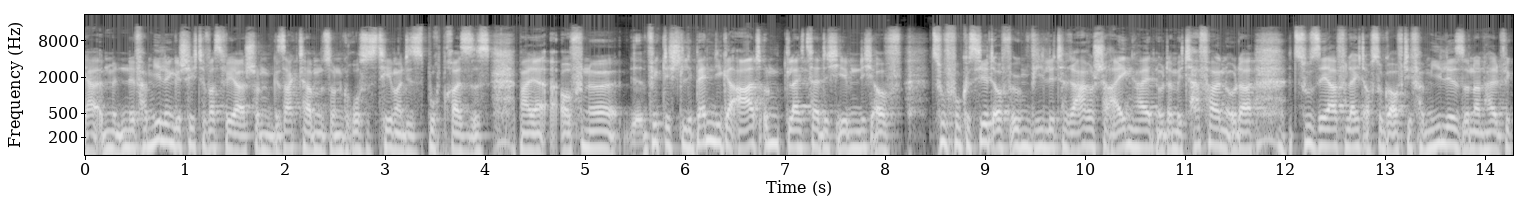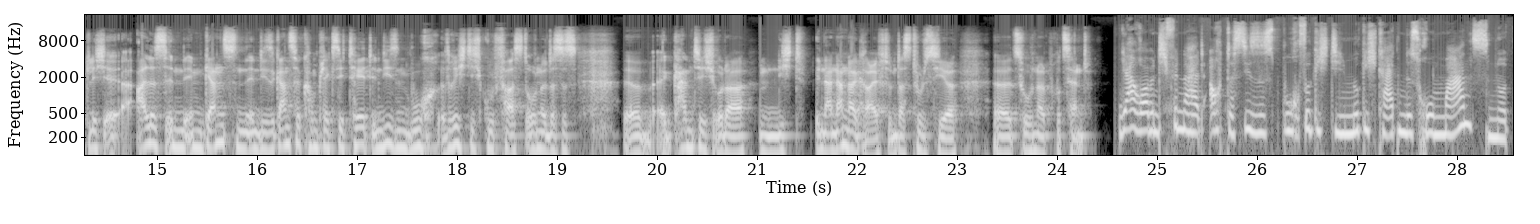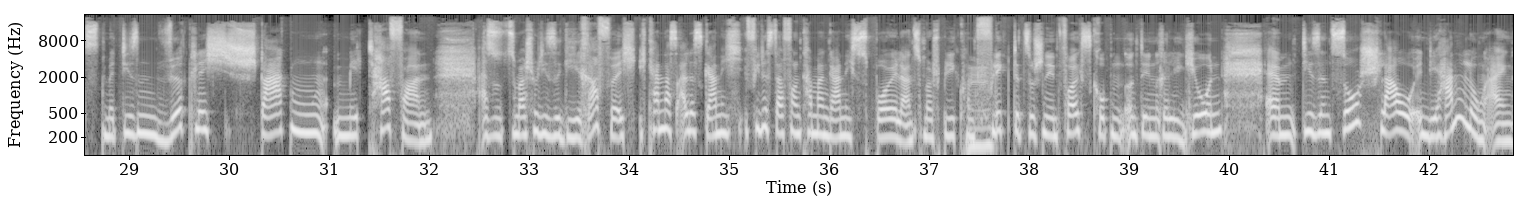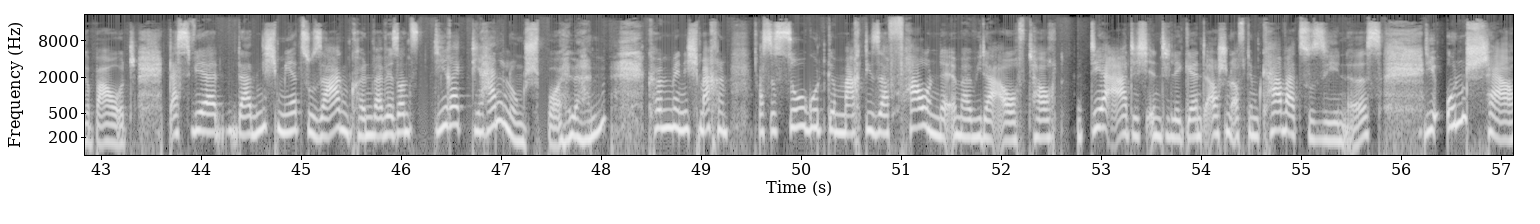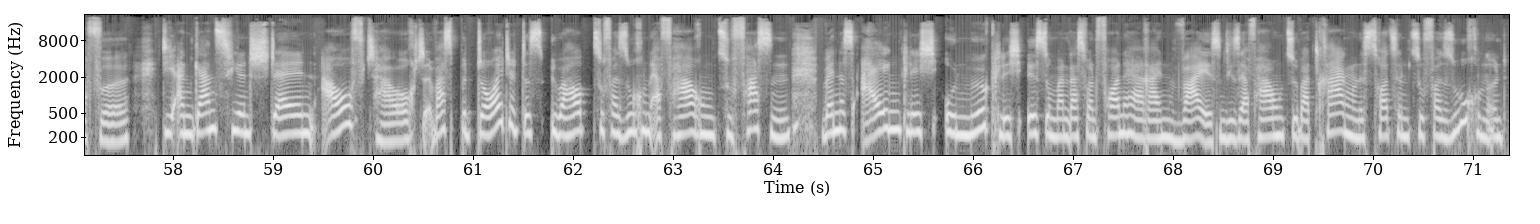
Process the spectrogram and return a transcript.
ja, eine Familiengeschichte, was wir ja schon gesagt haben, so ein großes Thema dieses Buchpreises ist, mal auf eine wirklich lebendige Art und gleichzeitig eben nicht auf zu fokussiert auf irgendwie literarische Eigenheiten oder Metaphern oder zu sehr vielleicht auch sogar auf die Familie, sondern halt wirklich äh, alles in, im Ganzen, in diese ganze Komplexität in diesem Buch richtig gut fasst, ohne dass es äh, kantig oder nicht ineinander greift. Und das tut es hier äh, zu 100 Prozent. Ja, Robin, ich finde halt auch, dass dieses Buch wirklich die Möglichkeiten des Romans nutzt, mit diesen wirklich starken Metaphern. Also zum Beispiel diese Giraffe. Ich, ich kann das alles gar nicht, vieles davon kann man gar nicht spoilern. Zum Beispiel die Konflikte mhm. zwischen den Volksgruppen und den Religionen. Ähm, die sind so schlau in die Handlung eingebaut, dass wir da nicht mehr zu sagen können, weil wir sonst direkt die Handlung spoilern. Können wir nicht machen. Das ist so gut gemacht. Dieser Faun, der immer wieder auftaucht, derartig intelligent, auch schon auf dem Cover zu sehen ist. Die Unschärfe, die an ganz vielen Stellen auftaucht. Was bedeutet es überhaupt zu versuchen, Erfahrungen zu fassen, wenn es eigentlich unmöglich ist und man das von vornherein weiß und diese Erfahrung zu übertragen und es trotzdem zu versuchen. Und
